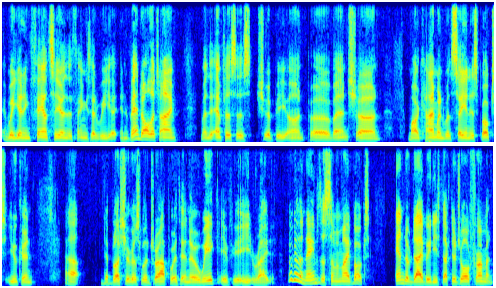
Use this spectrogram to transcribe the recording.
And we're getting fancier in the things that we uh, invent all the time when the emphasis should be on prevention. Mark Hyman would say in his books, you can the blood sugars will drop within a week if you eat right. Look at the names of some of my books. End of Diabetes, Dr. Joel Fuhrman.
